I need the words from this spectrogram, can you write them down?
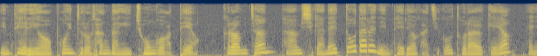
인테리어 포인트로 상당히 좋은 것 같아요. 그럼 전 다음 시간에 또 다른 인테리어 가지고 돌아올게요. 안녕.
